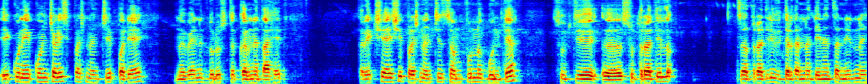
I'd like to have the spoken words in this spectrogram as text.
एकूण एकोणचाळीस प्रश्नांचे पर्याय नव्याने दुरुस्त करण्यात आहेत. तर एकशे ऐंशी प्रश्नांचे संपूर्ण गुंत्या सूचे सूत्रातील सत्रातील विद्यार्थ्यांना देण्याचा निर्णय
